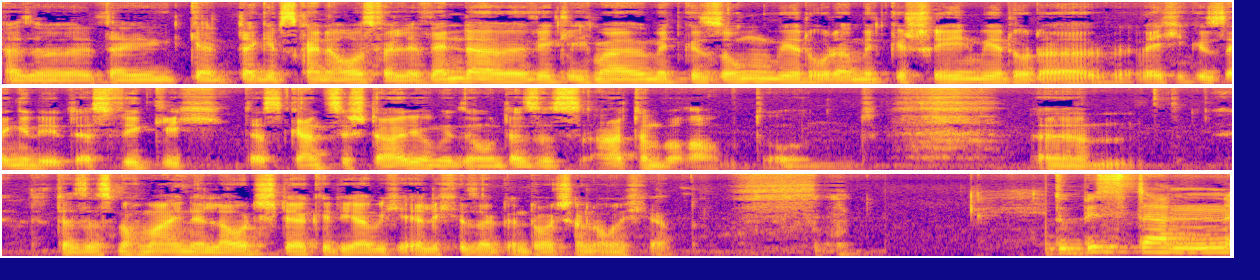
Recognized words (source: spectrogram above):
Also da, da gibt es keine Ausfälle. Wenn da wirklich mal mitgesungen wird oder mitgeschrien wird oder welche Gesänge, das wirklich das ganze Stadion und das ist atemberaubend. Und ähm, das ist nochmal eine Lautstärke, die habe ich ehrlich gesagt in Deutschland auch nicht gehabt. Du bist dann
